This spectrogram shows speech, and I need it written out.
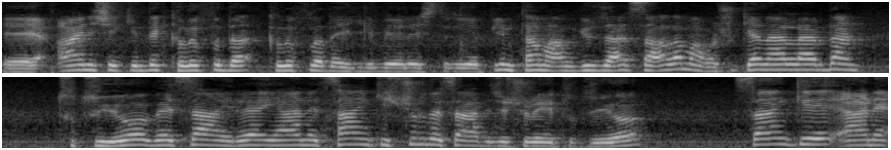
Ee, aynı şekilde kılıfı da kılıfla da ilgili bir eleştiri yapayım. Tamam güzel sağlam ama şu kenarlardan tutuyor vesaire. Yani sanki şurada sadece şurayı tutuyor. Sanki yani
